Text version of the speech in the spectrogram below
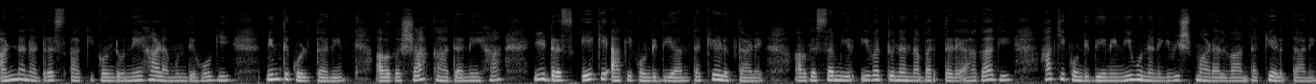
ಅಣ್ಣನ ಡ್ರೆಸ್ ಹಾಕಿಕೊಂಡು ನೇಹಾಳ ಮುಂದೆ ಹೋಗಿ ನಿಂತುಕೊಳ್ತಾನೆ. ಅವಾಗ ಶಾಕ್ ಆದ ನೇಹ, ಈ ಡ್ರೆಸ್ ಏಕೆ ಹಾಕಿಕೊಂಡಿದೀಯಾ ಅಂತ ಕೇಳುತ್ತಾಳೆ. ಅವಾಗ ಸಮೀರ್, ಇವತ್ತು ನನ್ನ ಬರ್ತಡೆ, ಹಾಗಾಗಿ ಹಾಕಿಕೊಂಡಿದ್ದೇನೆ, ನೀವು ನನಗೆ ವಿಶ್ ಮಾಡಲ್ವಾ? ಅಂತ ಕೇಳುತ್ತಾನೆ.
